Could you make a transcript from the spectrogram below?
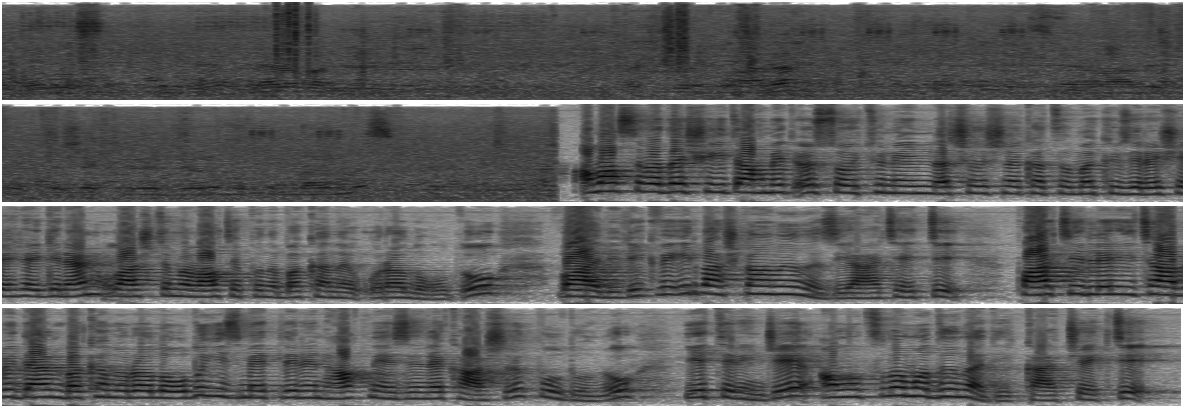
iyi misin? Merhaba. Hoş bulduk bu. Selam abi çok teşekkür ediyorum okullarınız. Amasra'da Şehit Ahmet Özsoy Tüneli'nin açılışına katılmak üzere şehre gelen Ulaştırma ve Altyapı Bakanı Uraloğlu, valilik ve il başkanlığını ziyaret etti. Partililere hitap eden Bakan Uraloğlu hizmetlerin halk nezdinde karşılık bulduğunu, yeterince anlatılamadığına dikkat çekti.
